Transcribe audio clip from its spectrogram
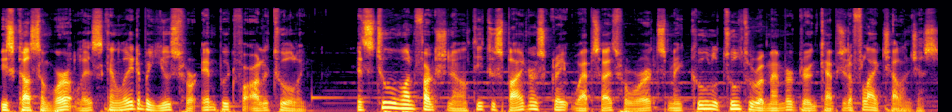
These custom word lists can later be used for input for other tooling. Its 2-in-1 functionality to spider and scrape websites for words made CeWL a tool to remember during capture the flag challenges.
